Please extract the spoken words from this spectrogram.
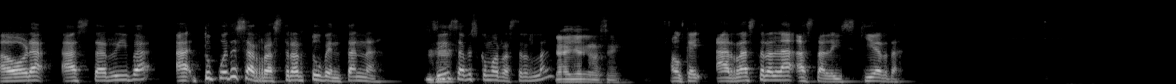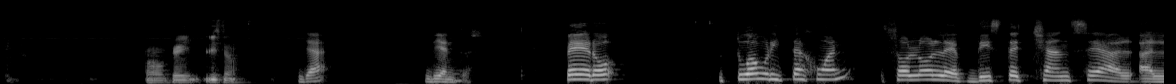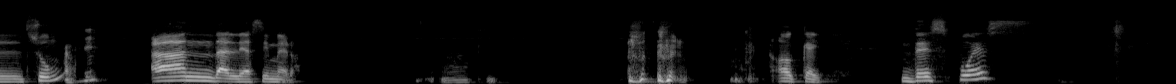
Ahora, hasta arriba, ah, tú puedes arrastrar tu ventana. ¿Sí? ¿Sabes cómo arrastrarla? Ya, ya lo sé. Ok, arrástrala hasta la izquierda. Ok, listo. ¿Ya? Vientos. Pero tú ahorita, Juan, solo le diste chance al, al Zoom. ¿Aquí? Ándale, así mero. Ah, ok. Ok. Después,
